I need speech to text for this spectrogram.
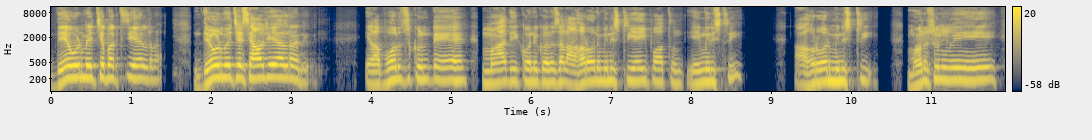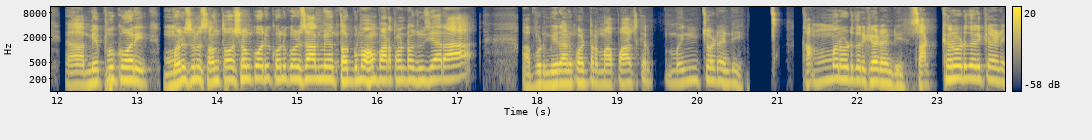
దేవుడు మెచ్చే భక్తి చేయాలరా. దేవుడు మెచ్చే సేవ చేయాలరా అని. ఇలా పోల్చుకుంటే మాది కొన్ని కొన్నిసార్లు అహరోన్ మినిస్ట్రీ అయిపోతుంది. ఏ మినిస్ట్రీ? Aaron ministry. మనుషుల్ని మెప్పు కోరి మనుషులు సంతోషం కోరి కొన్ని కొన్నిసార్లు మేము తగ్గు మొహం పడుతుంటాం చూసారా అప్పుడు మీరు అనుకుంటారు మా పాస్కర్ మంచోడండి. కమ్మనోడు దొరికాడండి. చక్కనోడు దొరికాడండి.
